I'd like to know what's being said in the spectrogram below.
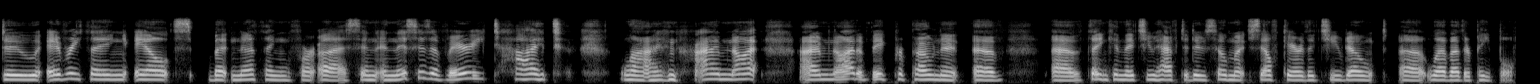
do everything else but nothing for us. And, and this is a very tight line. I'm not, I'm not a big proponent of uh, thinking that you have to do so much self care that you don't uh, love other people.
